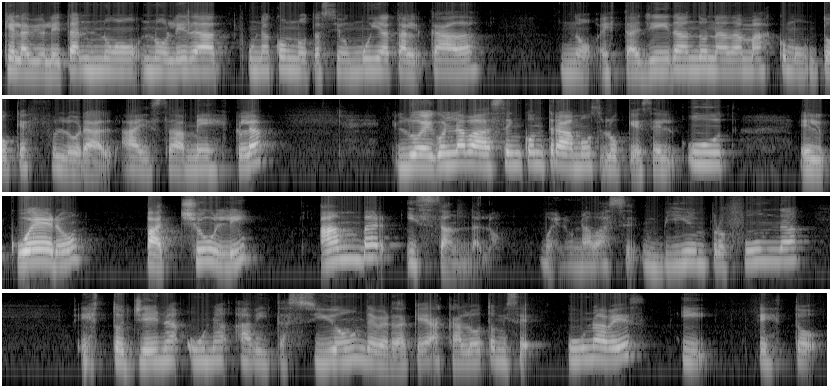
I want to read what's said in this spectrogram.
que la violeta no, no le da una connotación muy atalcada, no, está allí dando nada más como un toque floral a esa mezcla. Luego en la base encontramos lo que es el oud, el cuero, pachuli, ámbar y sándalo. Bueno, una base bien profunda. Esto llena una habitación, de verdad que acá lo tomé una vez y esto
